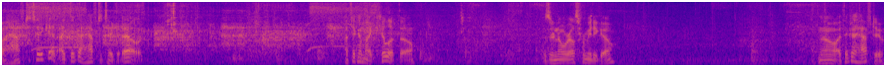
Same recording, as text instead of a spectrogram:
Do I have to take it? I think I have to take it out. I think I might kill it, though. Is there nowhere else for me to go? No, I think I have to.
